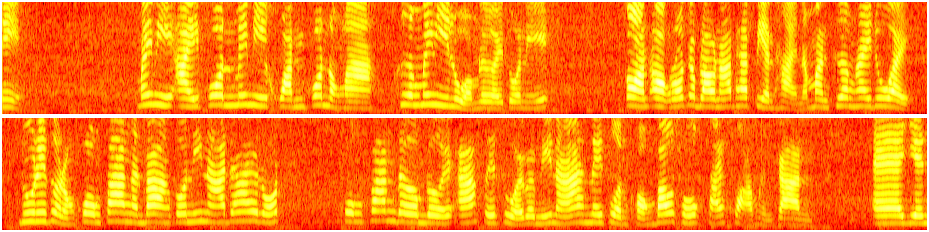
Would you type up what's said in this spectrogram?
นี่ ไม่มีไอพ่นไม่มีควันพ่นออกมา เครื่องไม่มีหลวมเลยตัวนี้ ก่อนออกรถกับเรานะแพรเปลี่ยนถ่ายน้ำมันเครื่องให้ด้วย ดูในส่วนของโครงสร้างกันบ้าง ตัวนี้นะได้รถโครงสร้างเดิมเลยอาร์คสวยๆแบบนี้นะ ในส่วนของเบ้าโชคซ้ายขวาเหมือนกันแอร์เย็น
